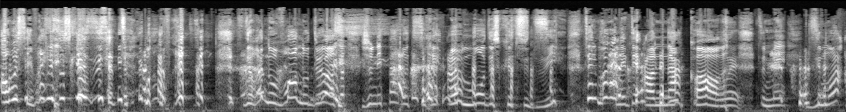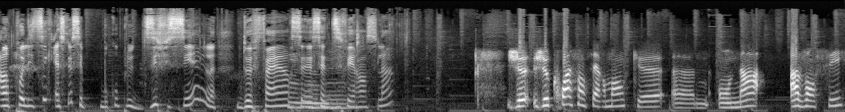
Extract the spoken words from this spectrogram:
Ah oui, c'est vrai tout ce qu'elle dit, c'est tellement vrai. Tu devrais nous voir, nous deux, ensemble. Je n'ai pas retiré un mot de ce que tu dis, tellement qu'on était en accord. Ouais. Mais dis-moi, en politique, est-ce que c'est beaucoup plus difficile de faire ce- cette différence-là? Je, je crois sincèrement que euh, on a avancé.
